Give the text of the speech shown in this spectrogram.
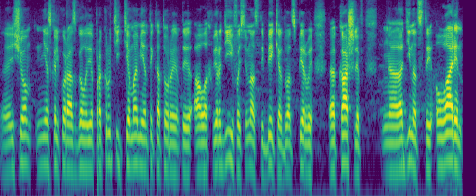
э, еще несколько раз в голове прокрутить те моменты, которые Аллах Вердиев, 18-й Бекер, 21-й э, Кашлев, 11-й э, Ларин.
